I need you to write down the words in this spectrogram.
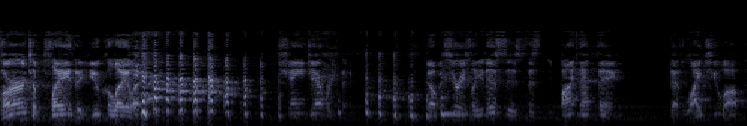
Learn to play the ukulele. Change everything. No, but seriously, it is is this find that thing that lights you up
